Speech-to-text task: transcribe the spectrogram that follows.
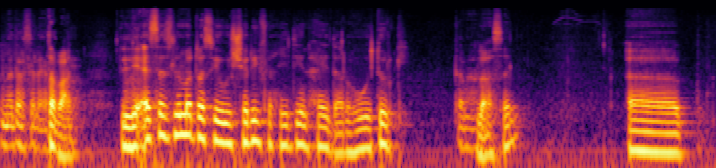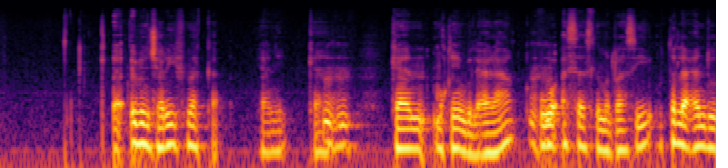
المدرسة العراقية. طبعا. اللي أسس المدرسة هو الشريف محي الدين حيدر وهو تركي. تمام. الأصل. آه ابن شريف مكة يعني كان. مهم. كان مقيم بالعراق. هو أسس المدرسة وطلع عنده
